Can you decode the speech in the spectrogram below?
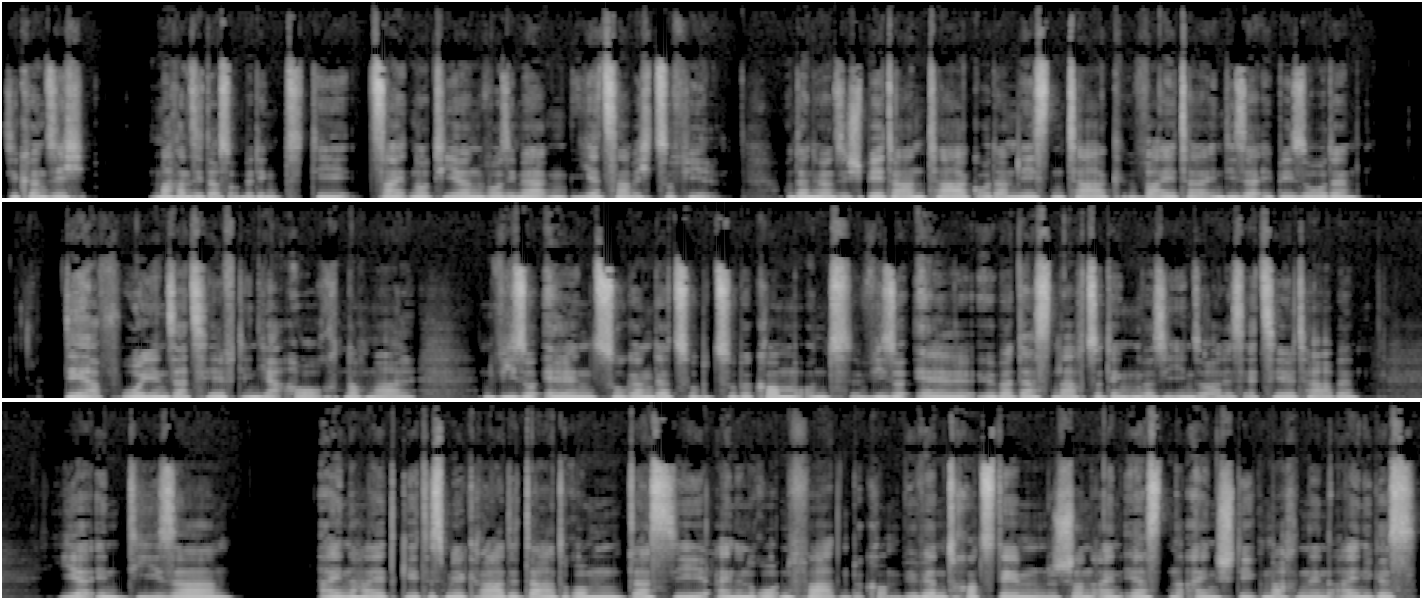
Sie können sich, machen Sie das unbedingt, die Zeit notieren, wo Sie merken, jetzt habe ich zu viel. Und dann hören Sie später am Tag oder am nächsten Tag weiter in dieser Episode. Der Foliensatz hilft Ihnen ja auch nochmal einen visuellen Zugang dazu zu bekommen und visuell über das nachzudenken, was ich Ihnen so alles erzählt habe. Hier in dieser Einheit geht es mir gerade darum, dass Sie einen roten Faden bekommen. Wir werden trotzdem schon einen ersten Einstieg machen in einiges,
